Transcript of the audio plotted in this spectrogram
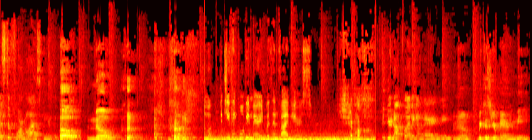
That's the formal asking of the question. Oh no. Do you think we'll be married within five years? yeah. You're not planning on marrying me? No, because you're marrying me.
